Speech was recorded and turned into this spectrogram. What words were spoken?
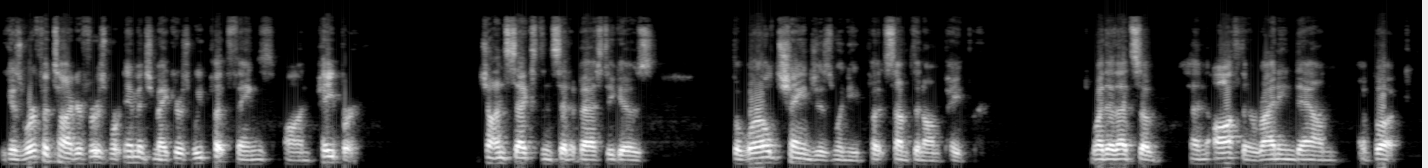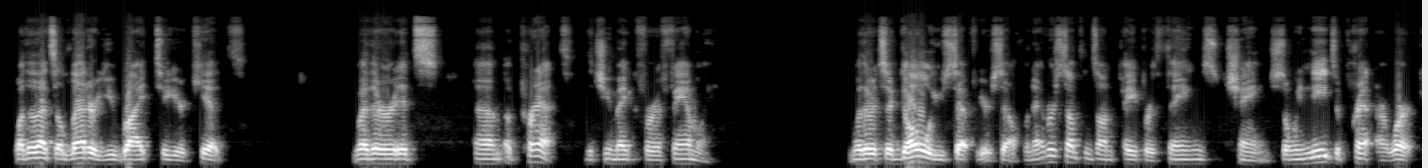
Because we're photographers, we're image makers, we put things on paper. John Sexton said it best. He goes, The world changes when you put something on paper. Whether that's a, an author writing down a book, whether that's a letter you write to your kids, whether it's um, a print that you make for a family, whether it's a goal you set for yourself. Whenever something's on paper, things change. So we need to print our work.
